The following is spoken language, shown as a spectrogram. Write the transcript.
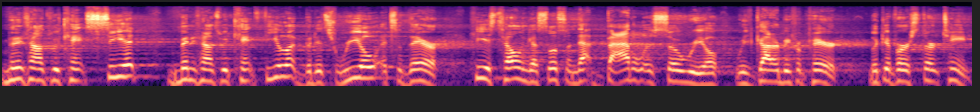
Many times we can't see it, many times we can't feel it, but it's real, it's there. He is telling us listen, that battle is so real, we've got to be prepared. Look at verse 13.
